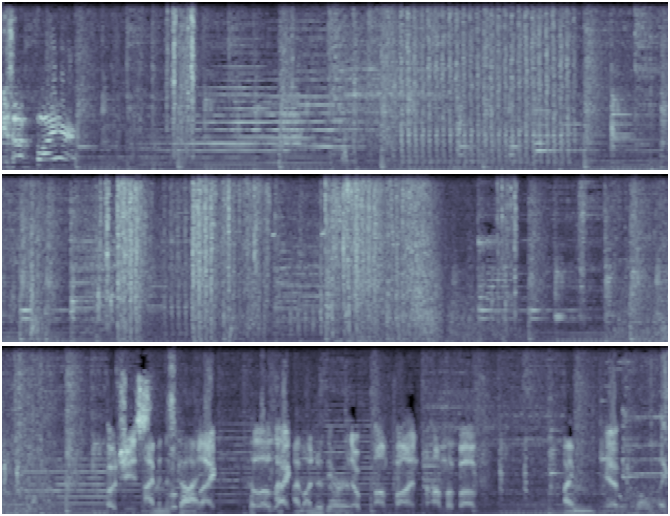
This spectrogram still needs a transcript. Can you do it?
He's on fire. jeez. I'm in the sky. Hello. I'm under the earth. Nope, I'm fine. I'm above. I'm. Yep. Alright,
